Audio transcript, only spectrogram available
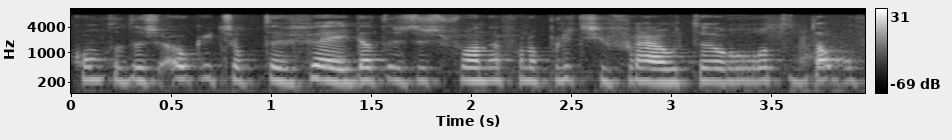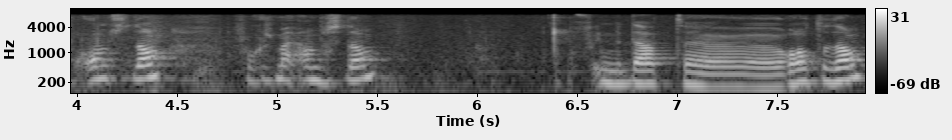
komt er dus ook iets op tv. Dat is dus van, van een politievrouw te Rotterdam of Amsterdam. Volgens mij Amsterdam. Of inderdaad Rotterdam.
